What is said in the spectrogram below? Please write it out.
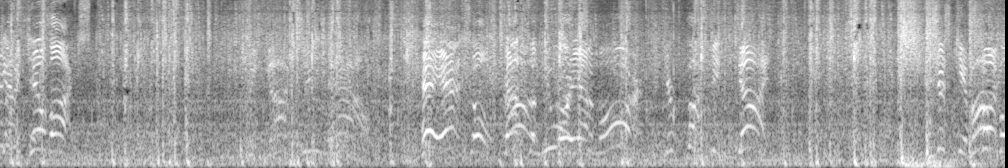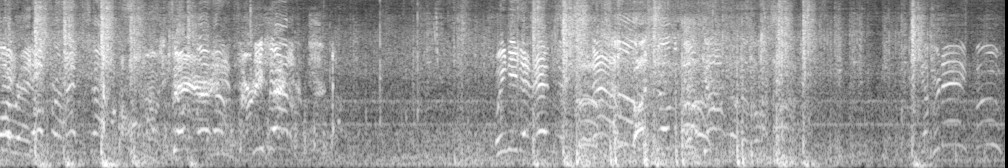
Get in the kill box. We got you now. Hey, asshole! Got oh, some you for you. some more? You're fucking done. Just give up already. Go for headshot. Don't let up. Keep at him. We need to end this now. Bunch of them got one of us. Grenade, move!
